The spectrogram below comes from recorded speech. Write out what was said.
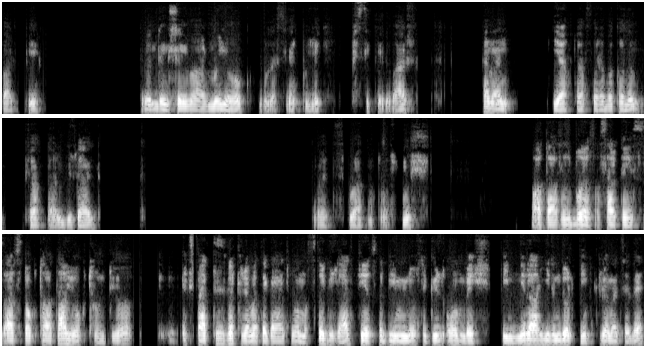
farklı. Önde bir şey var mı? Yok. Burada sinek böcek pislikleri var. Hemen diğer taraflara bakalım. Fiyatlar güzel. Evet, Burak Mutos'muş. Hatasız boyası, hasar kayıtsız, artı nokta hata yoktur diyor. Ekspertiz ve kilometre garanti olması da güzel. Fiyatı da 1 milyon 815 bin lira, 24 bin kilometrede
